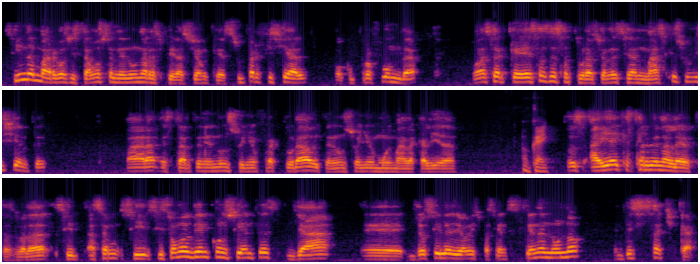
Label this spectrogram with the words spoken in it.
Sin embargo, si estamos teniendo una respiración que es superficial, poco profunda, puede hacer que esas desaturaciones sean más que suficientes para estar teniendo un sueño fracturado y tener un sueño de muy mala calidad. Ok. Entonces ahí hay que estar bien alertas, ¿verdad? Si, hacemos, si, si somos bien conscientes, ya eh, yo sí le digo a mis pacientes, tienen uno, empiezas a checar.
